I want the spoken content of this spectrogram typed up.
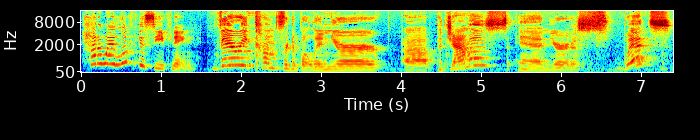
how do I look this evening? Very comfortable in your uh, pajamas and your sweats.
